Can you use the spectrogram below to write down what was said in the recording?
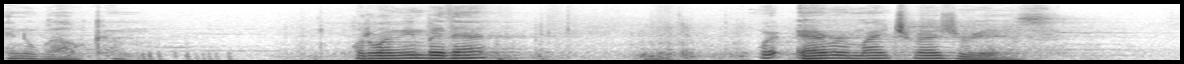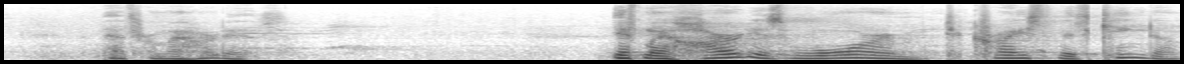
and welcome. What do I mean by that? Wherever my treasure is, that's where my heart is. If my heart is warm to Christ and his kingdom,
